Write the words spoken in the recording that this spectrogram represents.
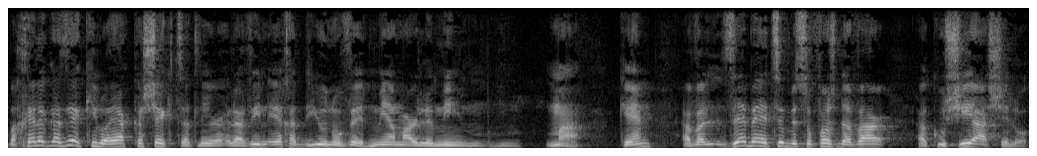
בחלק הזה כאילו היה קשה קצת להבין איך הדיון עובד, מי אמר למי מה, כן? אבל זה בעצם בסופו של דבר הקושייה שלו.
